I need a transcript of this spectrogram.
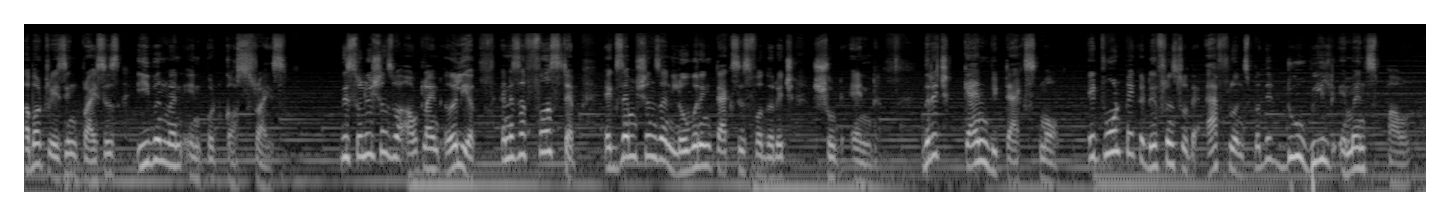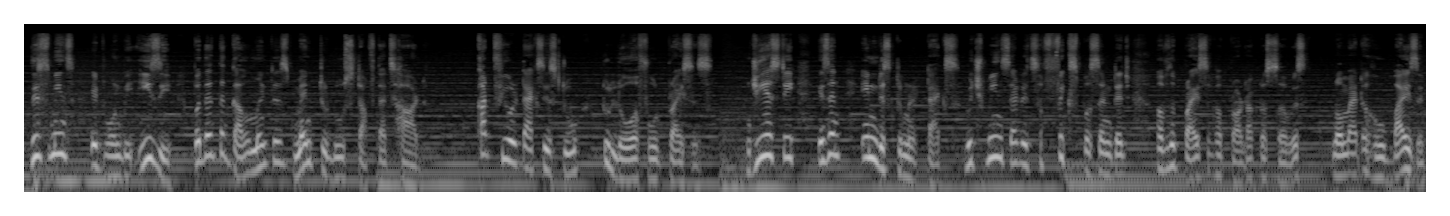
about raising prices even when input costs rise. The solutions were outlined earlier, and as a first step, exemptions and lowering taxes for the rich should end. The rich can be taxed more. It won't make a difference to the affluents, but they do wield immense power. This means it won't be easy, but that the government is meant to do stuff that's hard. Cut fuel taxes too to lower food prices. GST is an indiscriminate tax, which means that it's a fixed percentage of the price of a product or service, no matter who buys it,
